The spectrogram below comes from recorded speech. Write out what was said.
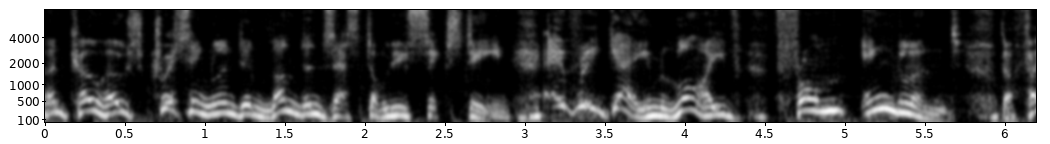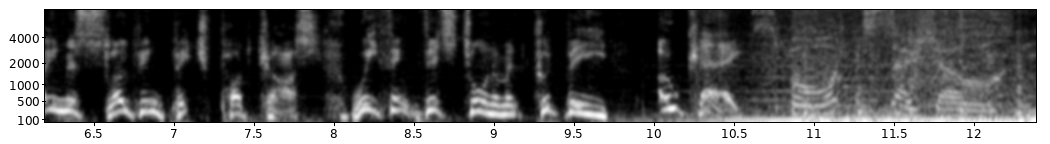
and co-host Chris England in London's SW16? Every game live from England. The famous Sloping Pitch podcast. We think this tournament could be okay. Sport Social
